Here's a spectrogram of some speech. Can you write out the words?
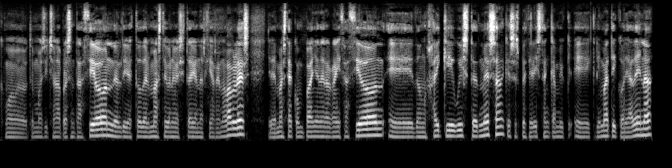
como te hemos dicho en la presentación, el director del Máster Universitario de Energías Renovables y además te acompañan en la organización don Heike Wisted Mesa, que es especialista en cambio climático de ADENA,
